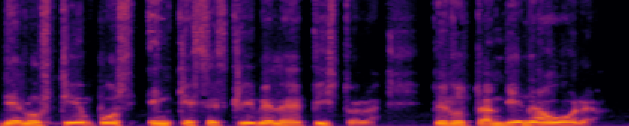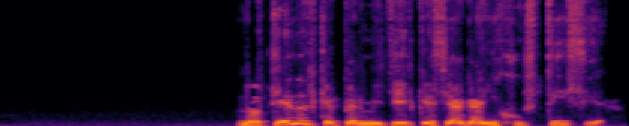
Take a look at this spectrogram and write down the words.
de los tiempos en que se escribe la epístola, pero también ahora. No tienes que permitir que se haga injusticia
